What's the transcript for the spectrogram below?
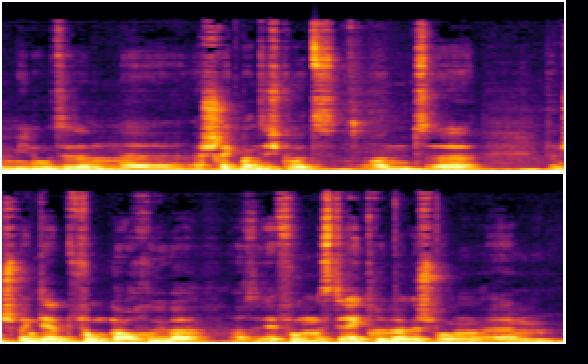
Minute, dann äh, erschreckt man sich kurz. Und äh, dann springt der Funken auch rüber. Also der Funken ist direkt rübergesprungen. Ähm,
